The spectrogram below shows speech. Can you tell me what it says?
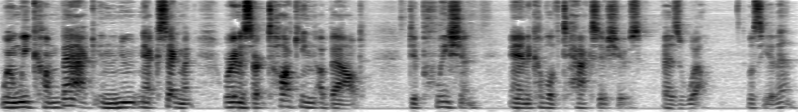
When we come back in the new next segment, we're going to start talking about depletion and a couple of tax issues as well. We'll see you then.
